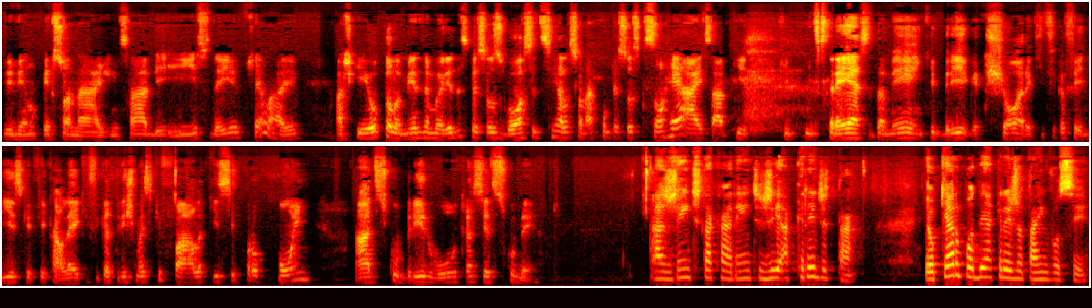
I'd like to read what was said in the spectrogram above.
vivendo um personagem, sabe? E isso daí, sei lá, eu, Acho que eu, pelo menos, a maioria das pessoas gosta de se relacionar com pessoas que são reais, sabe? Que, que estressa também, que briga, que chora, que fica feliz, que fica alegre, que fica triste, mas que fala, que se propõe a descobrir o outro, a ser descoberto. A gente está carente de acreditar. Eu quero poder acreditar em você.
